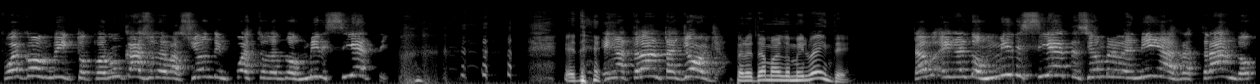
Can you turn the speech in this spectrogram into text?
fue convicto por un caso de evasión de impuestos del 2007 Este- en Atlanta, Georgia. pero estamos en el 2020. Estamos- En el 2007 ese hombre venía arrastrando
